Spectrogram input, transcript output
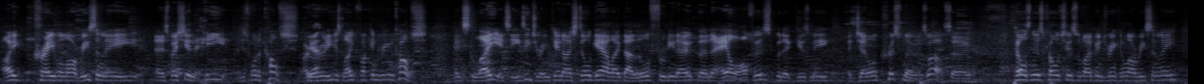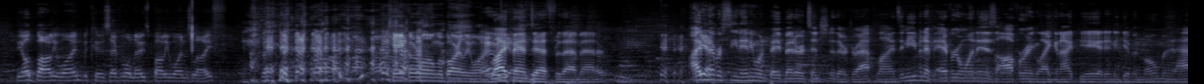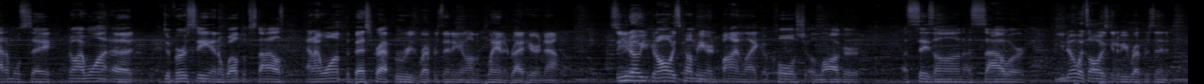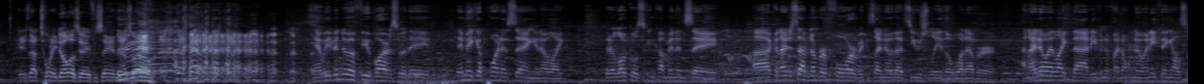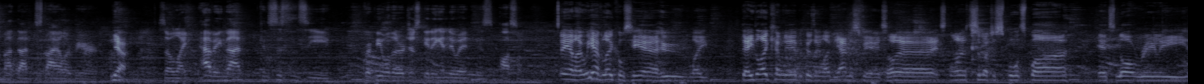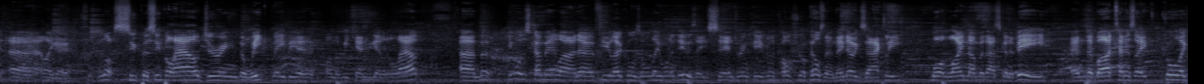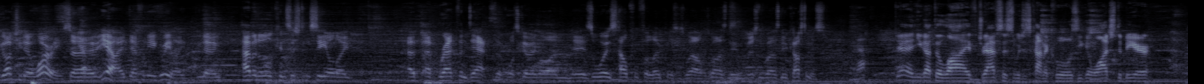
I crave a lot recently, especially in the heat. I just want a Kolsch. I Yeah. really just like fucking drinking Kolsch. It's light, it's easy drinking. I still get like that little fruity note that an ale offers, but it gives me a general crisp note as well. So Pilsner's culture is what I've been drinking a lot recently. The old barley wine because everyone knows barley wine is life. Can't go wrong with barley wine. Life go. and death, for that matter. I've Yeah. never seen anyone pay better attention to their draft lines. And even if everyone is offering like an IPA at any given moment, Adam will say, No, I want a diversity and a wealth of styles, and I want the best craft breweries representing it on the planet right here and now. So, you know, you can always come here and find like a Kolsch, a lager, a Saison, a sour. You know it's always going to be represented. Here's that twenty dollars for saying that as well. Yeah, we've been to a few bars where they they make a point of saying, you know, like their locals can come in and say, uh, "Can I just have number four because I know that's usually the whatever," and I know I like that even if I don't know anything else about that style or beer. yeah. So like having that consistency for people that are just getting into it is awesome. Yeah, like we have locals here who like they like coming here because they like the atmosphere. It's not a, it's not so much a sports bar. It's not really uh, like a, not super super loud during the week. Maybe uh on the weekend we get a little loud. Um, but people just come in. Like I know a few locals. All they want to do is they sit and drink either a cultural pilsner, and they know exactly what line number that's going to be. And the bartender's like, "Cool, I got you. Don't worry." So yeah, I definitely agree. Like you know, having a little consistency on like a, a breadth and depth of what's going on is always helpful for locals as well, as well as new as well as new customers. Yeah. Yeah, and you got the live draft system, which is kind of cool. So you can watch the beer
